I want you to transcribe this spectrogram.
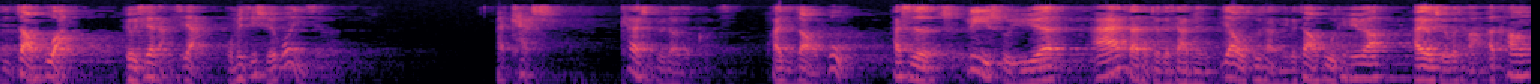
计账户啊？有些哪些啊？我们已经学过一些了。哎 cash，cash 就叫做会计账户，它是隶属于 asset 这个下面要素下面的一个账户，听明白没有？还有学过什么 account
